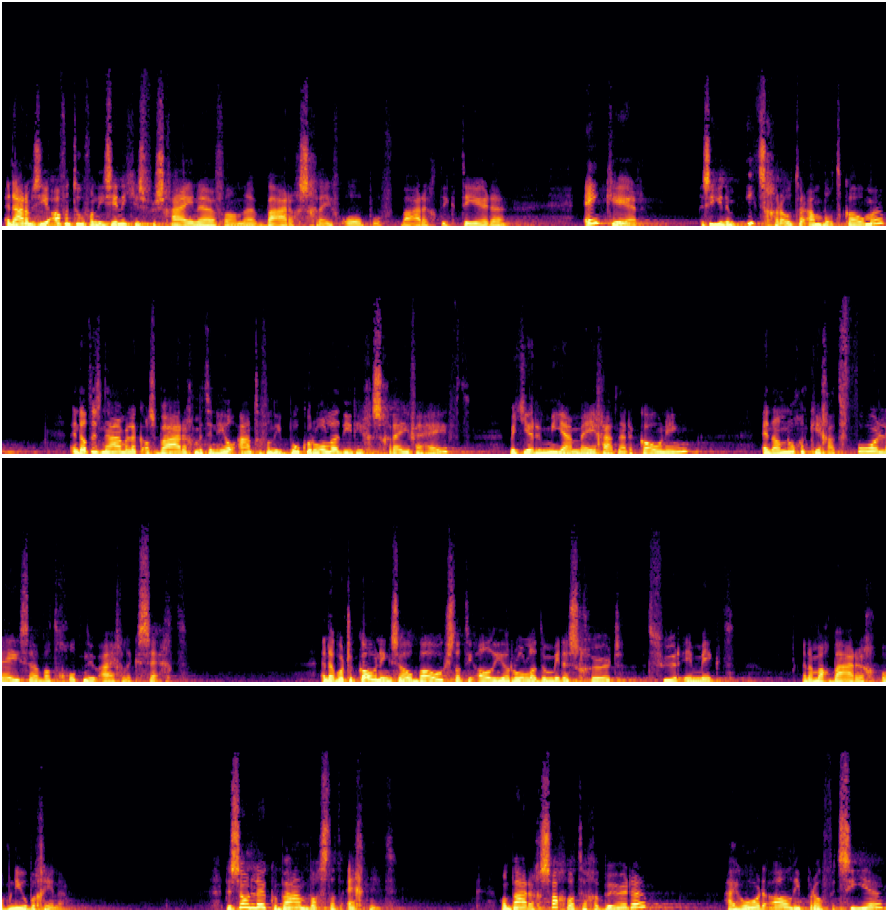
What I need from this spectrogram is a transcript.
En daarom zie je af en toe van die zinnetjes verschijnen van uh, Barig schreef op of Barig dicteerde. Eén keer zie je hem iets groter aan bod komen. En dat is namelijk als Barig met een heel aantal van die boekrollen die hij geschreven heeft, met Jeremia meegaat naar de koning. En dan nog een keer gaat voorlezen wat God nu eigenlijk zegt. En dan wordt de koning zo boos dat hij al die rollen doormidden scheurt, het vuur inmikt. En dan mag Barig opnieuw beginnen. Dus zo'n leuke baan was dat echt niet. Want Baruch zag wat er gebeurde. Hij hoorde al die profetieën.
